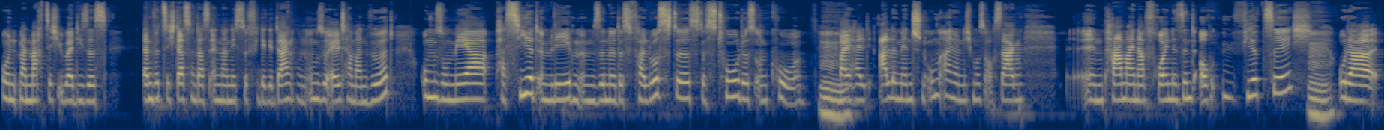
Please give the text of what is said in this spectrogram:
Und man macht sich über dieses, dann wird sich das und das ändern, nicht so viele Gedanken. Und umso älter man wird, umso mehr passiert im Leben im Sinne des Verlustes, des Todes und Co. Mhm. Weil halt alle Menschen um einen. Und ich muss auch sagen, ein paar meiner Freunde sind auch Ü40 Mhm. oder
